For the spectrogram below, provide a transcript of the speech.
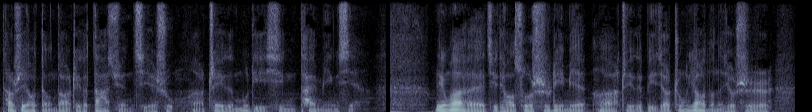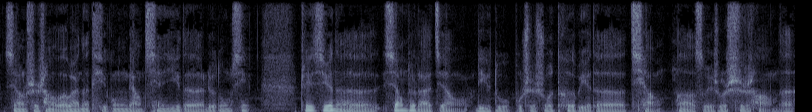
它是要等到这个大选结束啊，这个目的性太明显。另外几条措施里面啊，这个比较重要的呢，就是向市场额外呢提供两千亿的流动性，这些呢相对来讲力度不是说特别的强啊，所以说市场呢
